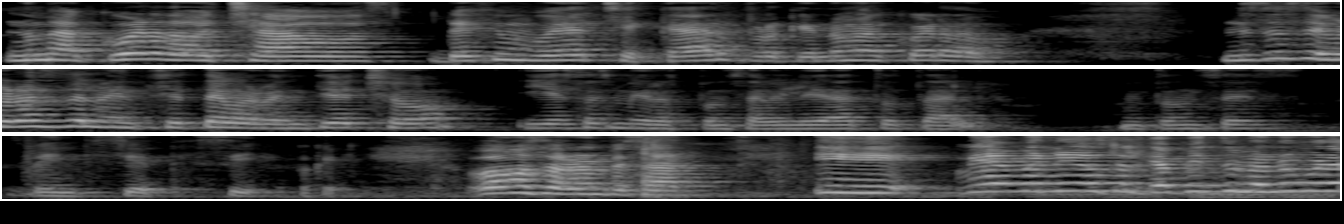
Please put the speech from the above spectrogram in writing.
no me acuerdo, chavos. Déjenme, voy a checar porque no me acuerdo. No estoy segura si es el 27 o el 28 y esa es mi responsabilidad total. Entonces, 27, sí, ok. Vamos a empezar. Y bienvenidos al capítulo número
